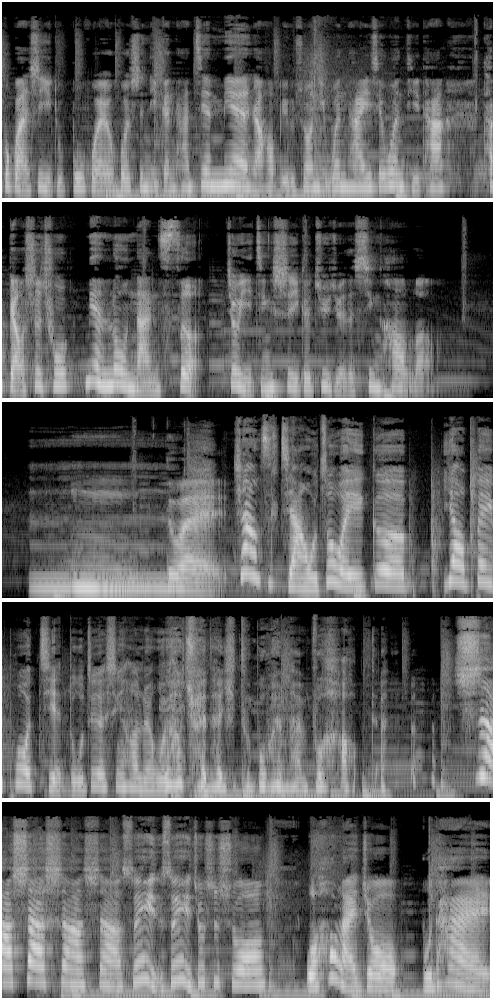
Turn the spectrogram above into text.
不管是已读不回，或者是你跟他见面，然后比如说你问他一些问题，他他表示出面露难色，就已经是一个拒绝的信号了。嗯，对，这样子讲，我作为一个要被迫解读这个信号的人，我又觉得已读不回蛮不好的。是啊，是啊，是啊，是啊，所以，所以就是说，我后来就不太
